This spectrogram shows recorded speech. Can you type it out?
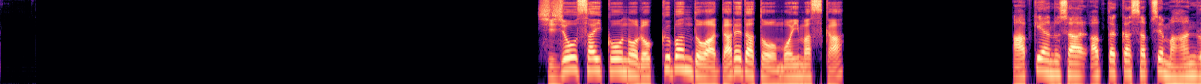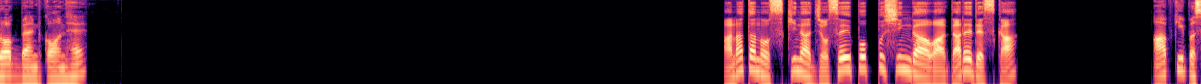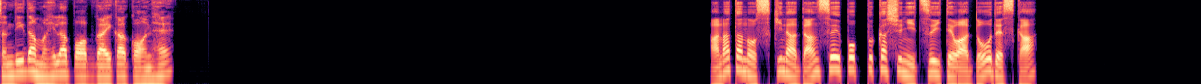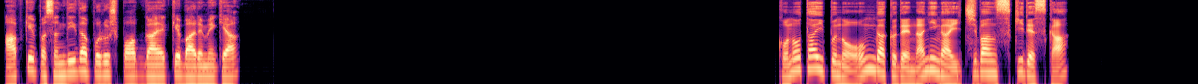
史上最高のロックバンドは誰だと思いますか आपके अनुसार अब तक का सबसे महान रॉक बैंड कौन है あなたの好きな女性ポップシンガーは誰ですか आपकी पसंदीदा महिला पॉप गायिका कौन है? आपके पसंदीदा पुरुष पॉप गायक के बारे में क्या?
